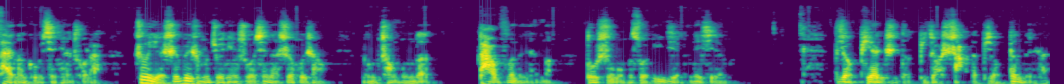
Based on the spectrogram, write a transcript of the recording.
才能够显现出来。这也是为什么决定说，现在社会上能成功的大部分的人呢，都是我们所理解的那些比较偏执的、比较傻的、比较笨的人。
